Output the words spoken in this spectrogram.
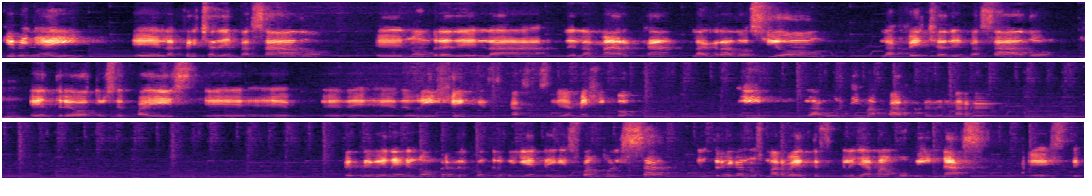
¿Qué viene ahí? Eh, la fecha de envasado, el nombre de la, de la marca, la graduación, la fecha de envasado, entre otros el país eh, eh, de, origen, que en este caso sería México, y la última parte del marbete viene el nombre del contribuyente y es cuando el SAT entrega los marbetes, que le llaman bobinas, este,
